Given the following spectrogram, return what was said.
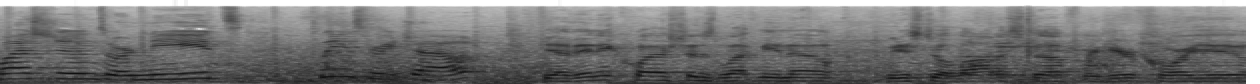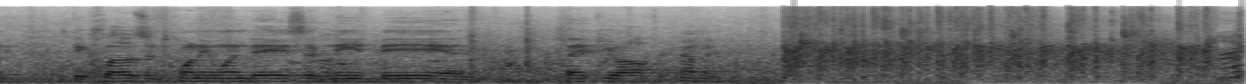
questions or needs, please reach out. If you have any questions, let me know. We just do a lot of stuff. We're here for you. We close in 21 days if need be, and thank you all for coming. How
